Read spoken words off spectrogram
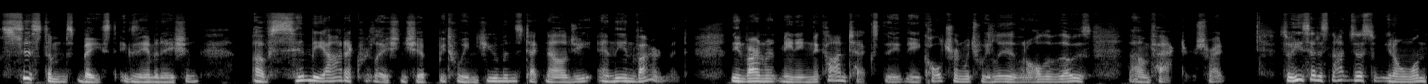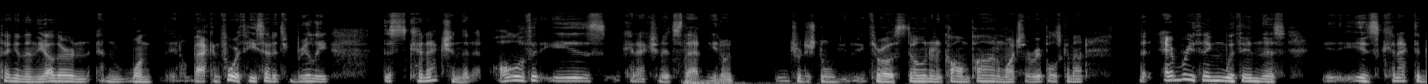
systems based examination of symbiotic relationship between humans, technology, and the environment. The environment meaning the context, the, the culture in which we live and all of those um, factors, right? So he said it's not just, you know, one thing and then the other and, and one, you know, back and forth. He said it's really this connection that all of it is connection. It's that, you know, traditional, you throw a stone in a calm pond and watch the ripples come out. that everything within this is connected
